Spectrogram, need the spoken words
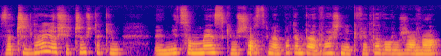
Zaczynają się czymś takim y, nieco męskim, szorstkim, ale potem ta właśnie kwiatowo-różana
